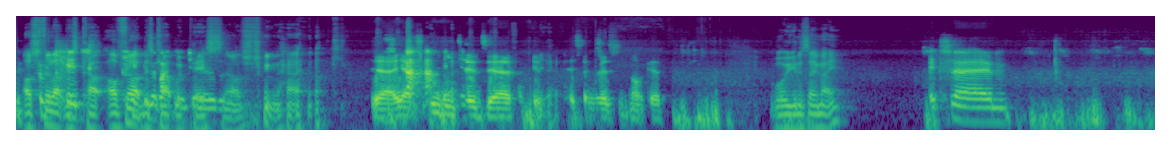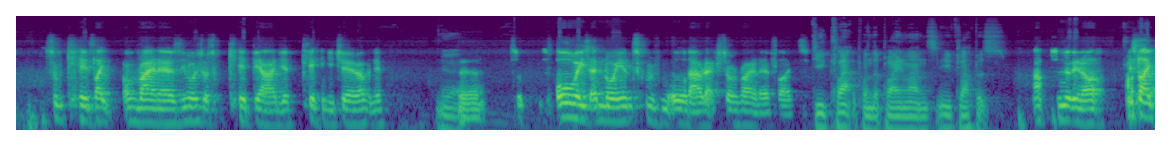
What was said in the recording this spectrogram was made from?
I'll just fill up this cup. I'll fill up this cup with piss, and I'll just drink that. Yeah, yeah, screaming kids, yeah, fucking piss everywhere, it's not good. what were you gonna say, mate? It's um some kids like on Ryanair's. You always got some kid behind you kicking your chair, haven't you? Yeah. Yeah. So it's always annoyance coming from all directions on Ryanair flights. Do you clap when the plane lands? Are you clappers? Absolutely not. It's like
